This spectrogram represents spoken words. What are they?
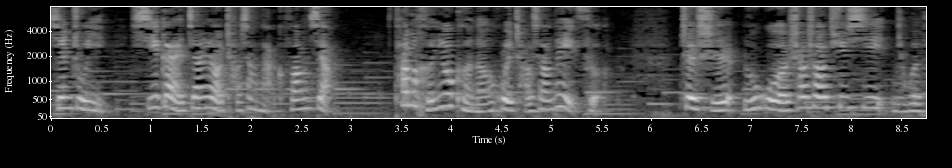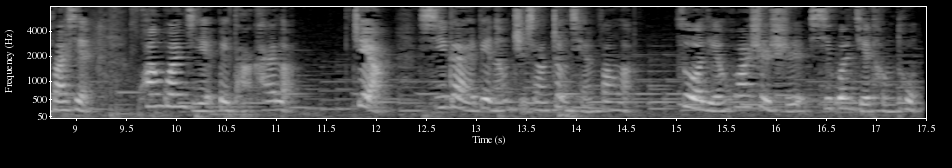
先注意膝盖将要朝向哪个方向。它们很有可能会朝向内侧。这时，如果稍稍屈膝，你会发现髋关节被打开了，这样膝盖便能指向正前方了。做莲花式时，膝关节疼痛。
